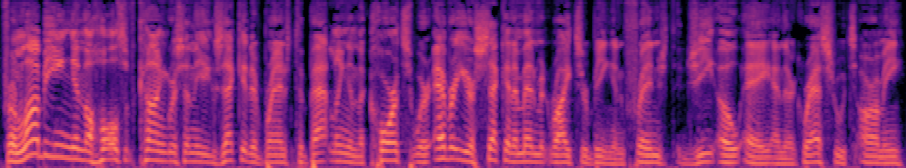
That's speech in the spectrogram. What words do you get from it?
From lobbying in the halls of Congress and the executive branch to battling in the courts, wherever your Second Amendment rights are being infringed, GOA and their grassroots army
